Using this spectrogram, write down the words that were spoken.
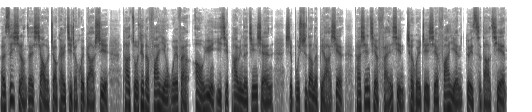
而森喜朗在下午召开记者会表示，他昨天的发言违反奥运以及帕运的精神，是不适当的表现。他深切反省，撤回这些发言，对此道歉。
